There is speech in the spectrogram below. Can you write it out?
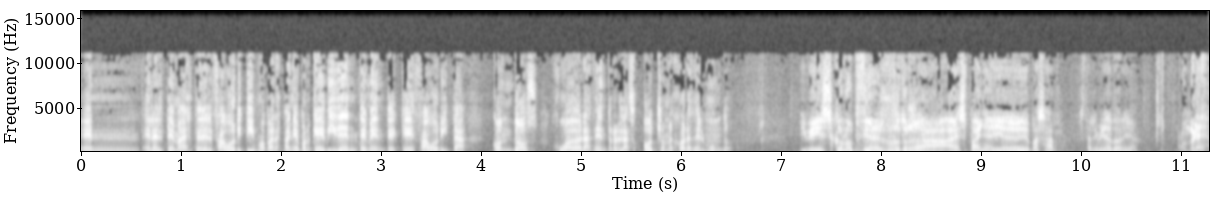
en, en el tema este del favoritismo para España, porque evidentemente que es favorita con dos jugadoras dentro de las ocho mejores del mundo. ¿Y veis con opciones vosotros a, a España a día de hoy de pasar esta eliminatoria? Hombre,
